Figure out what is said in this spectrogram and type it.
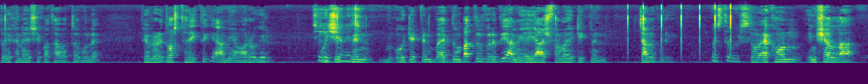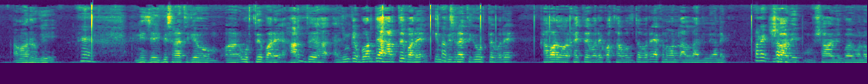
তো এখানে এসে কথাবার্তা বলে ফেব্রুয়ারি দশ তারিখ থেকে আমি আমার রোগের ওই ট্রিটমেন্ট ওই ট্রিটমেন্ট একদম বাতিল করে দিয়ে আমি এই ফার্মার এই ট্রিটমেন্ট চালু করি। তো এখন ইনশাল্লাহ আমার রোগী হ্যাঁ। নিজেই বিছানা থেকে উঠতে পারে হাঁটতে একজনকে বর দিয়ে হাঁটতে পারে কিন্তু আচ্ছা। বিছানা থেকে উঠতে পারে খাবার দাবার খাইতে পারে কথা বলতে পারে এখন আমার আল্লাহ দিলে অনেক অনেক। স্বাভাবিক মনে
